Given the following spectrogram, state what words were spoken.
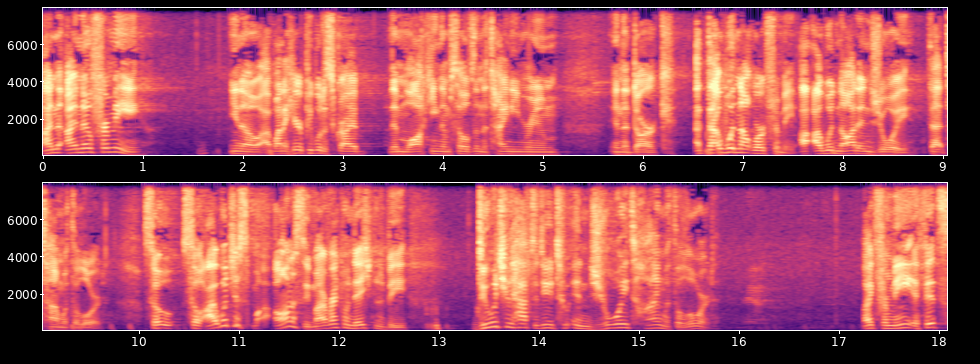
I, I know for me, you know, when I hear people describe them locking themselves in a tiny room in the dark, that would not work for me. I, I would not enjoy that time with the Lord. So so I would just honestly, my recommendation would be, do what you have to do to enjoy time with the Lord. Like for me, if it's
